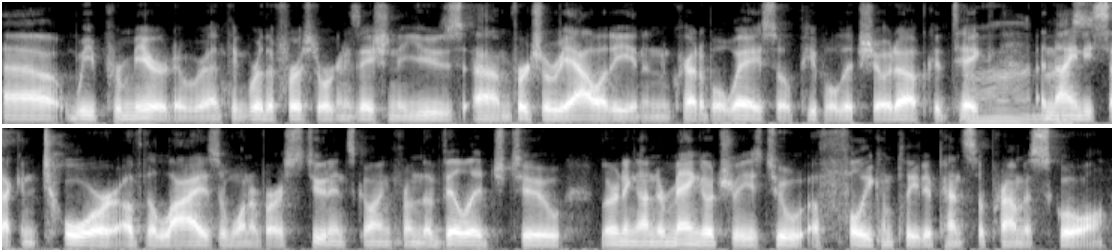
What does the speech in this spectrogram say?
uh, we premiered. I think we're the first organization to use um, virtual reality in an incredible way. So people that showed up could take ah, nice. a 90 second tour of the lives of one of our students, going from the village to learning under mango trees to a fully completed Pencil Promise school.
